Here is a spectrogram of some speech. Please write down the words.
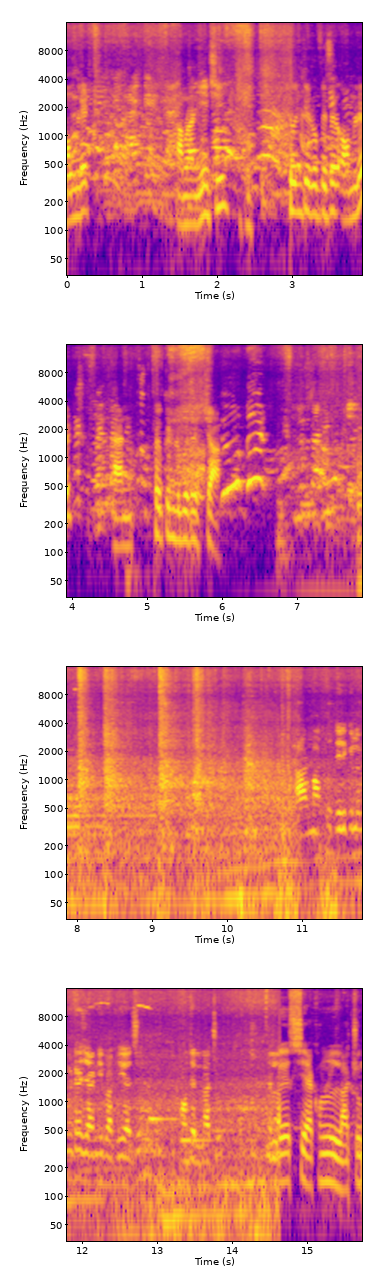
omelette আমরা নিয়েছি টোয়েন্টি রুপিসের অমলেট অ্যান্ড ফিফটিন রুপিসের চা। আর মাত্র দেড় কিলোমিটার জার্নি বাকি আছে আমাদের লাচুং। এসছি এখন লাচুং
